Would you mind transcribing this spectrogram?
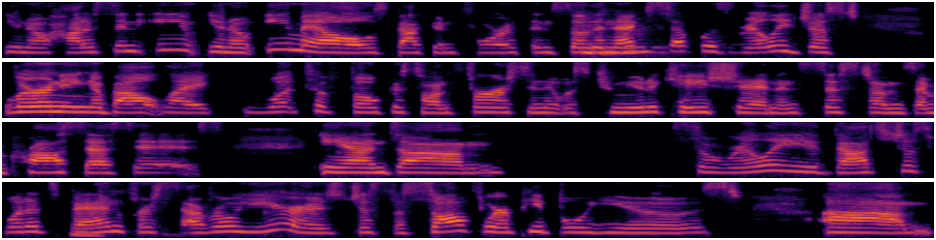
you know how to send e- you know emails back and forth. And so mm-hmm. the next step was really just learning about like what to focus on first and it was communication and systems and processes. And um so really that's just what it's been for several years just the software people used. Um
